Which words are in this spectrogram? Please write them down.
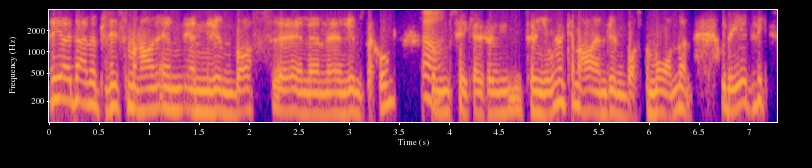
Ja, nej, men precis som man har en, en rymdbas eh, eller en, en rymdstation Ja. som cirklar kring jorden kan man ha en rymdbas på månen. Och det är ett viktigt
